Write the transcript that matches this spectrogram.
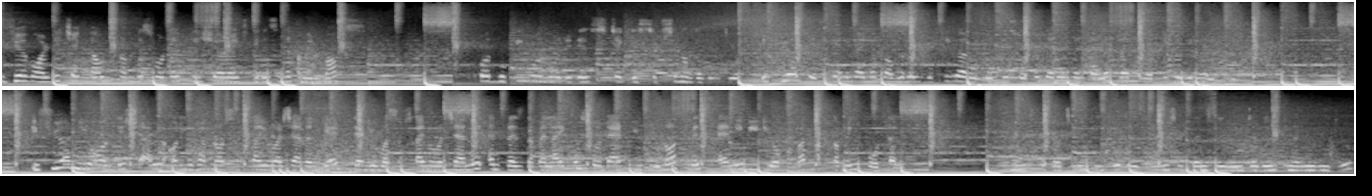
If you have already checked out from this hotel, please share your experience in the comment box. For booking or more details, check description of the video. If you are facing any kind of problem in booking a room in this hotel, then you can tell us by commenting. We will help you. If you are new on this channel or you have not subscribed our channel yet, then you must subscribe our channel and press the bell icon so that you do not miss any video of our upcoming hotel. Thanks for watching video till then. So friends will meet again in a new video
